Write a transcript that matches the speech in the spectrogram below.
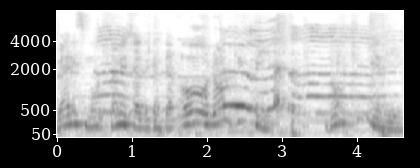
Very smooth finish, as you can tell. Oh, don't kick me. Don't kick me, Anik.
